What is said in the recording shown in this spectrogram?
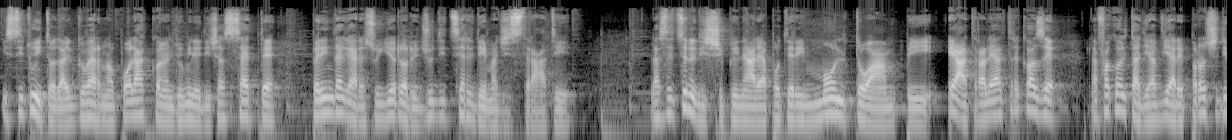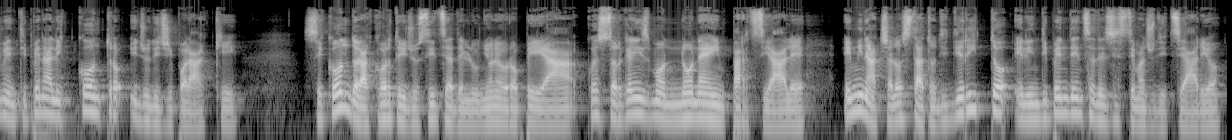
istituito dal governo polacco nel 2017 per indagare sugli errori giudiziari dei magistrati. La sezione disciplinare ha poteri molto ampi e ha, tra le altre cose, la facoltà di avviare procedimenti penali contro i giudici polacchi. Secondo la Corte di giustizia dell'Unione Europea, questo organismo non è imparziale e minaccia lo Stato di diritto e l'indipendenza del sistema giudiziario.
